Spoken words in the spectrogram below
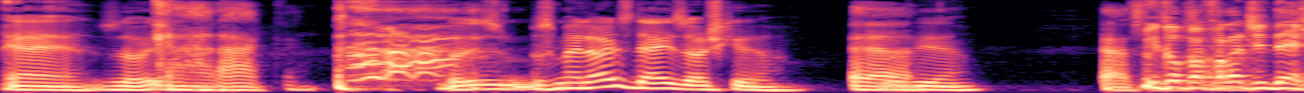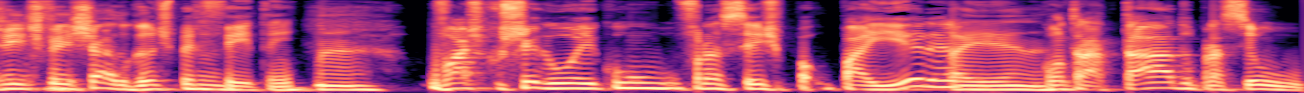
É, os dois, Caraca. dois os melhores 10, eu acho que eu, É. eu vi. Então, pra falar de 10 gente fechado, gancho perfeito, hein? É. O Vasco chegou aí com o francês Paier, né? Payet, né? Contratado pra ser o,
